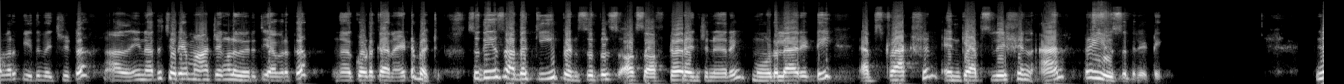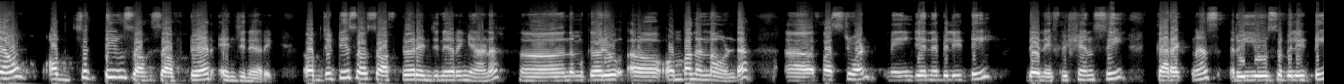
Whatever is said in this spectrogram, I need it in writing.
അവർക്ക് ഇത് വെച്ചിട്ട് ഇതിനകത്ത് ചെറിയ മാറ്റങ്ങൾ വരുത്തി അവർക്ക് കൊടുക്കാനായിട്ട് പറ്റും. So these are the key principles of software engineering modularity abstraction encapsulation and reusability now objectives of software engineering objectives of software engineering ആണ് നമുക്ക് ഒരു ഒമ്പതെണ്ണം ഉണ്ട്. First one maintainability then efficiency, reusability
